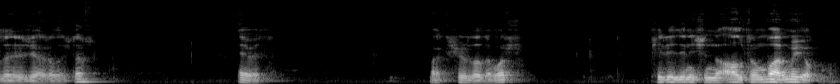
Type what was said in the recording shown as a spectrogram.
zerreciği arkadaşlar. Evet. Bak şurada da var. Piridin içinde altın var mı yok mu?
